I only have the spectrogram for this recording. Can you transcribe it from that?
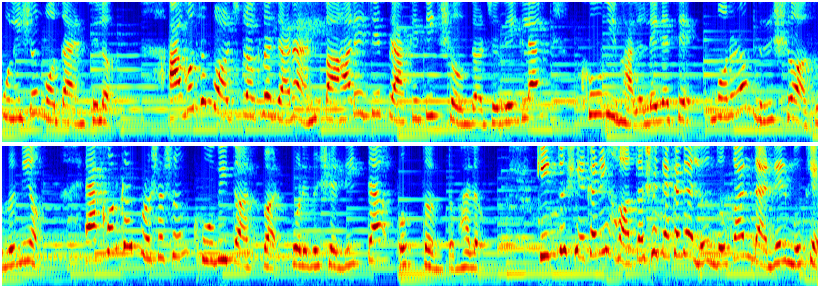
পুলিশও মোতায়েন ছিল। আগত পর্যটকরা জানান পাহাড়ের যে প্রাকৃতিক সৌন্দর্য দেখলাম খুবই ভালো লেগেছে। মনোরম দৃশ্য অতুলনীয়। এখনকার প্রশাসন খুবই তৎপর। পরিবেশের দিকটা অত্যন্ত ভালো। কিন্তু সেখানে হতাশা দেখা গেল দোকানদারদের মুখে।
